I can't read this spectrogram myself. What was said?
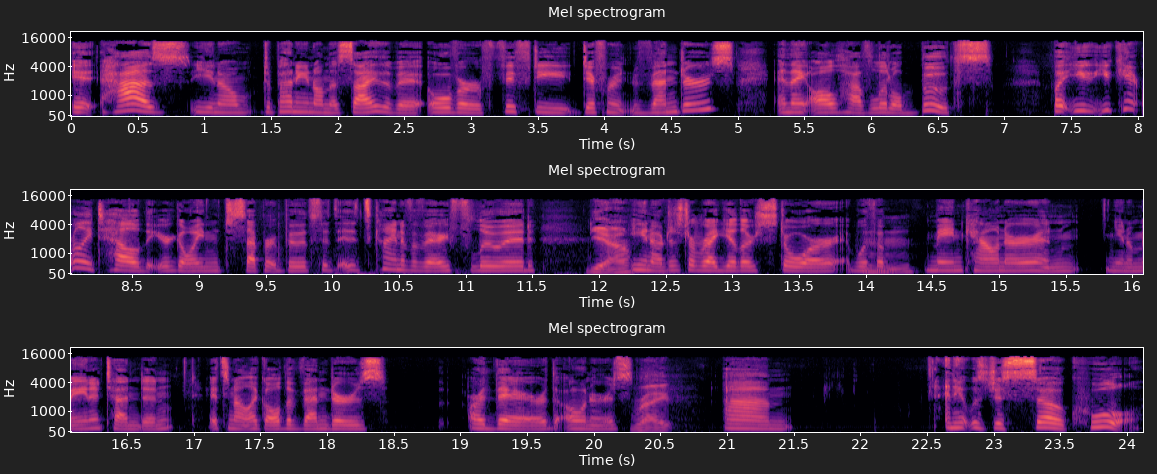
it has, you know, depending on the size of it, over 50 different vendors, and they all have little booths. But you, you can't really tell that you're going to separate booths. It's, it's kind of a very fluid, Yeah. you know, just a regular store with a main counter and, you know, main attendant. It's not like all the vendors are there, the owners Right. Um, and it was just so cool.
